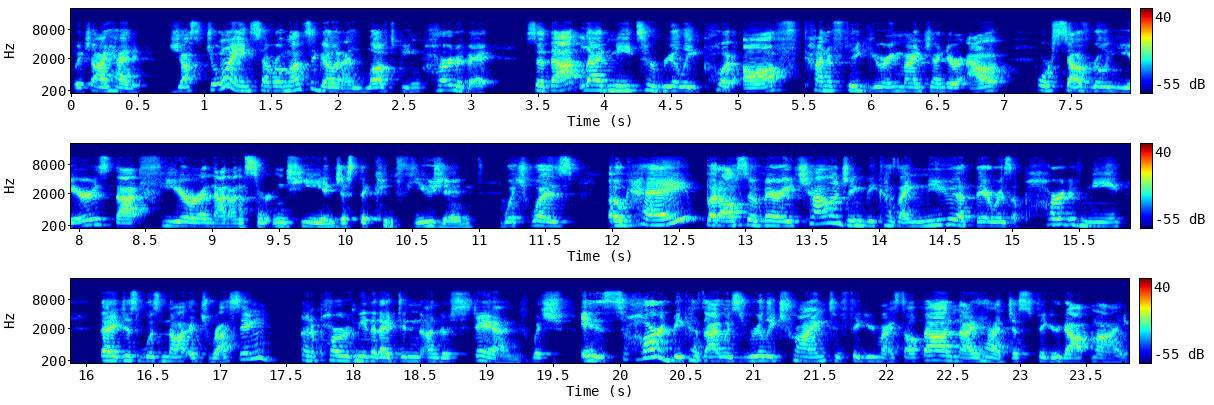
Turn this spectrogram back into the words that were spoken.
which I had just joined several months ago and I loved being part of it. So that led me to really put off kind of figuring my gender out for several years that fear and that uncertainty and just the confusion, which was okay, but also very challenging because I knew that there was a part of me that I just was not addressing and a part of me that I didn't understand, which is hard because I was really trying to figure myself out and I had just figured out my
